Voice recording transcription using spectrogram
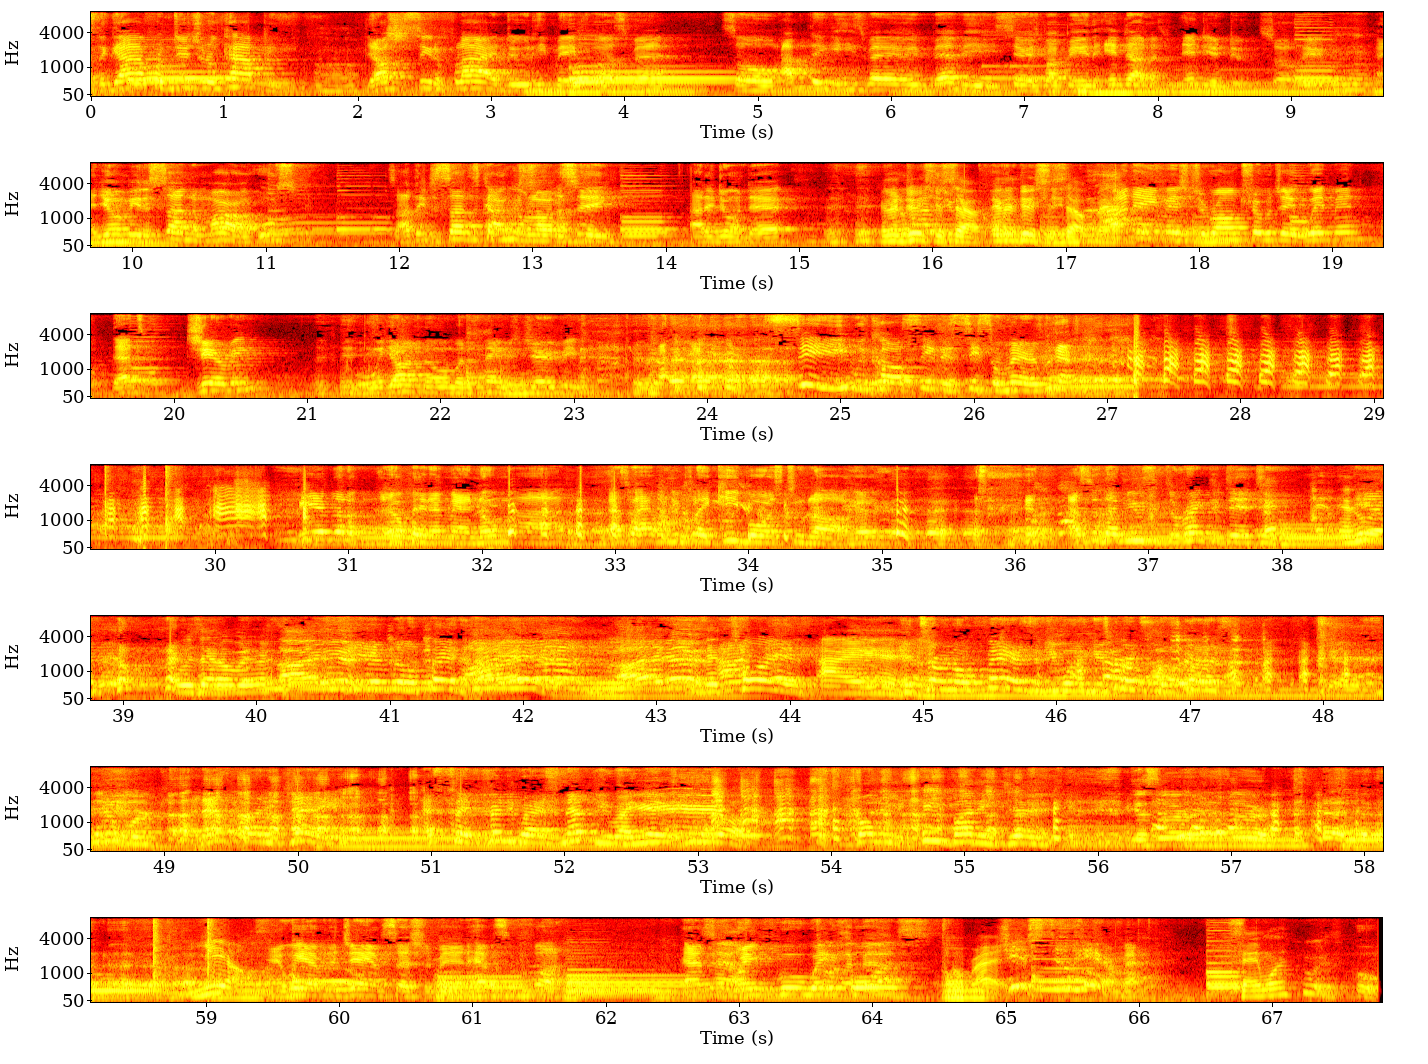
because the guy from Digital Copy, y'all should see the fly dude he made for us, man. So I'm thinking he's very, very serious about being an Indian, Indian dude. So, he, mm-hmm. and you'll meet the son tomorrow, Usman. So I think the son's kind of coming along to see how they doing, Dad. Introduce yourself. Introduce yourself, man. My name is Jerome Triple J Whitman. That's Jerry. Well, y'all know him, but his name is Jere B. C, we call C this Cecil Ramirez. Look at Yeah, brother. They don't pay that man no mind. That's what happens when you play keyboards too long. That's what that music director did to him. And, and who, is, who is that over there? I am. Ian Villafana, I am. I am. Notorious I.A.N. Internal affairs if you want to get personal about it. Network. And that's Buddy J. That's Teddy Pendergrass' nephew right there. Buddy, P. Buddy J. Yes, sir. Yes, sir. Yeah. And we having a jam session, man, having some fun. Have some Yeah. great food waiting for us. All right. She's still here, man. Same one? Who is? Who?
